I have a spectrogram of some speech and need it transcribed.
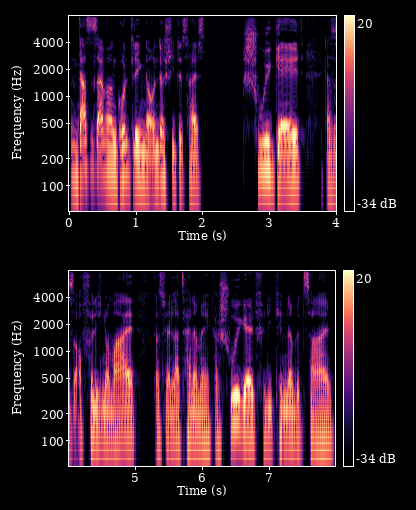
Das ist einfach ein grundlegender Unterschied. Das heißt, Schulgeld, das ist auch völlig normal, dass wir in Lateinamerika Schulgeld für die Kinder bezahlen.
